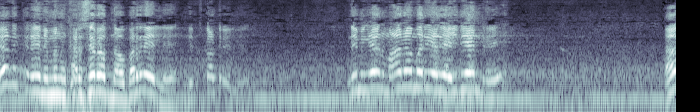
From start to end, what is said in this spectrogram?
ಏನಕ್ಕೆ ನಿಮ್ಮನ್ನು ಕರೆಸಿರೋದು ನಾವು? ಬರ್ರಿ ಇಲ್ಲಿ. ನಿಂತ್ಕೊಳ್ರಿ ಇಲ್ಲಿ. ನಿಮ್ಗೇನು ಮಾನ ಮರ್ಯಾದೆ ಇದೇನ್ರಿ? ಆ?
